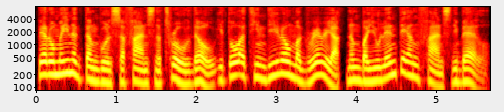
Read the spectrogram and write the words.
Pero may nagtanggol sa fans na troll daw ito at hindi raw magre-react ng bayulente ang fans ni Bell.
